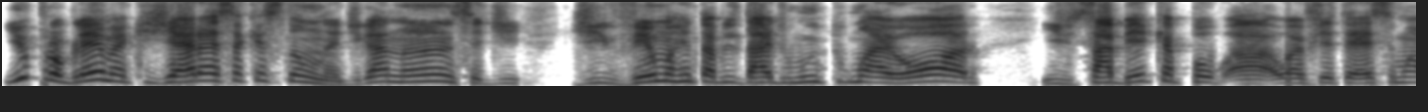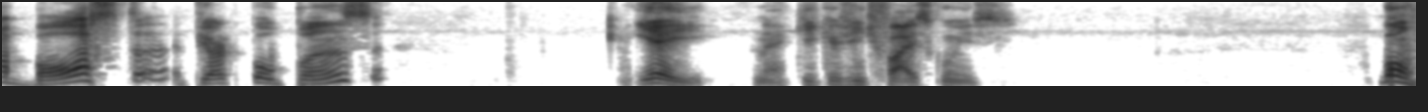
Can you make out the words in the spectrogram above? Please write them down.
E o problema é que gera essa questão né, de ganância, de, de ver uma rentabilidade muito maior e saber que a, a, o FGTS é uma bosta, é pior que poupança. E aí? Né, o que, que a gente faz com isso? Bom,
